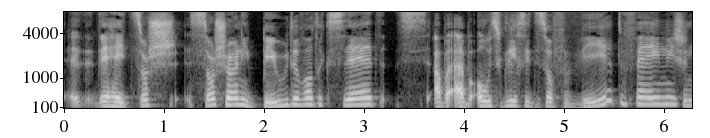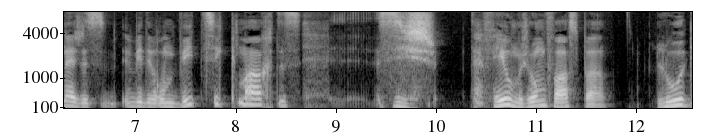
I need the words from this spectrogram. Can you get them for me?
Äh, Die haben so, so schöne Bilder, die ihr seht, aber, aber auch zugleich sind ihr so verwirrt auf einmal und dann ist es wiederum witzig gemacht. Es, es ist, der Film ist unfassbar. Schaut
